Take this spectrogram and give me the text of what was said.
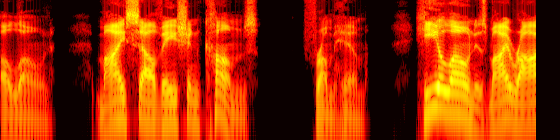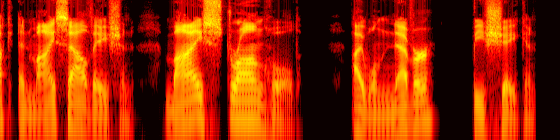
alone. My salvation comes from him. He alone is my rock and my salvation, my stronghold. I will never be shaken.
